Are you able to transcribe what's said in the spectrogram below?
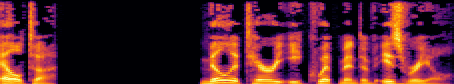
ELTA Military equipment of Israel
